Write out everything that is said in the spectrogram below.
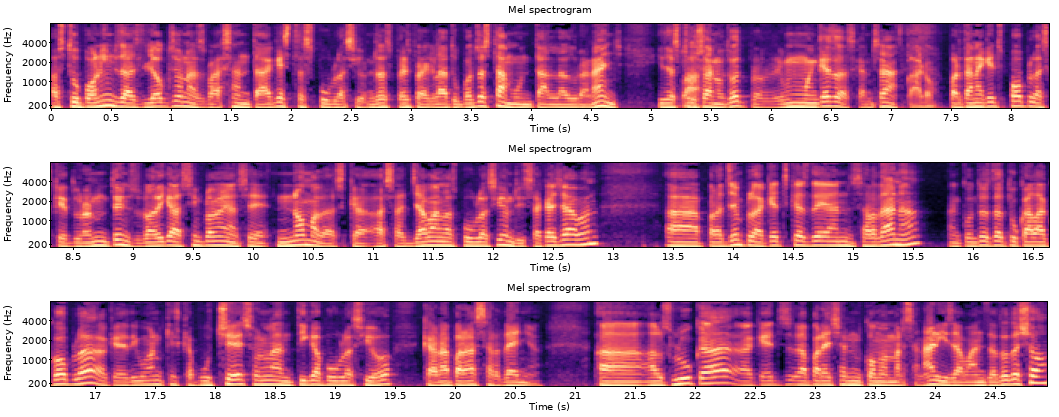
els topònims dels llocs on es va assentar aquestes poblacions després, perquè clar, tu pots estar muntant-la durant anys i destrossant-ho tot, però arriba un moment que has de descansar. Claro. Per tant, aquests pobles que durant un temps es va dedicar simplement a ser nòmades que assetjaven les poblacions i saquejaven, Uh, per exemple, aquests que es deien Sardana, en comptes de tocar la copla, el que diuen que és que potser són l'antiga població que van a parar a Sardenya. Uh, els Luca, aquests apareixen com a mercenaris abans de tot això,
